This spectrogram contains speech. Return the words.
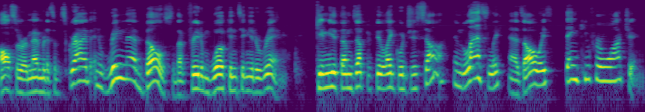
Also remember to subscribe and ring that bell so that freedom will continue to ring. Give me a thumbs up if you like what you saw, and lastly, as always, thank you for watching.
